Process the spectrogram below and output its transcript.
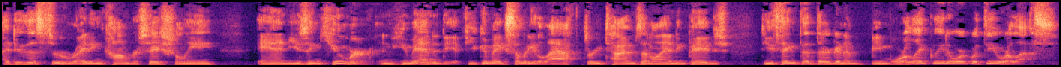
I, do this through writing conversationally and using humor and humanity. If you can make somebody laugh three times on a landing page, do you think that they're going to be more likely to work with you or less?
